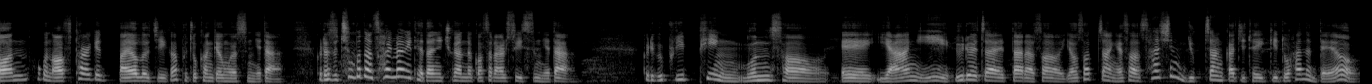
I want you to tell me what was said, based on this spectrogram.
on 혹은 off target biology가 부족한 경우였습니다. 그래서 충분한 설명이 대단히 중요한 것을 알 수 있습니다. 그리고 브리핑 문서의 양이 의뢰자에 따라서 6장에서 46장까지 되기도 하는데요.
